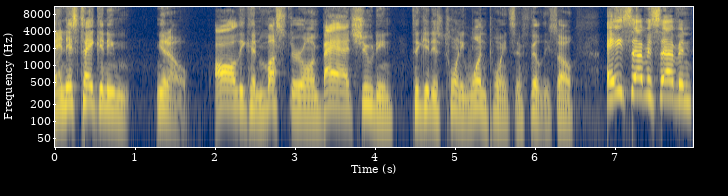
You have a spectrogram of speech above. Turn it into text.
And it's taking him, you know, all he can muster on bad shooting to get his 21 points in Philly. So 877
